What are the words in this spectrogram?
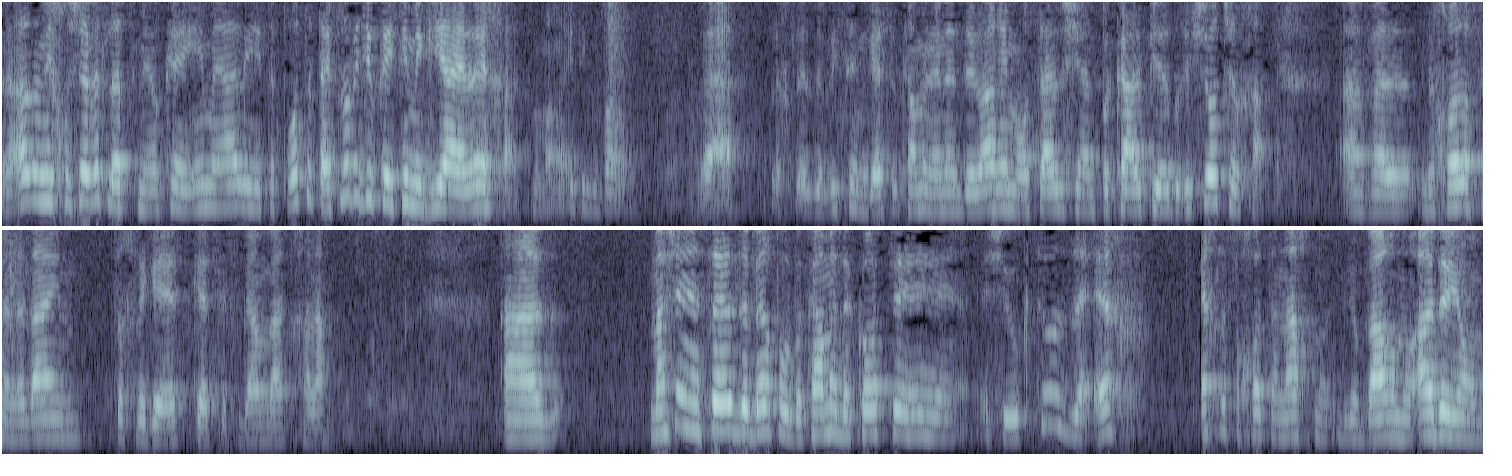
ואז אני חושבת לעצמי, אוקיי, אם היה לי את ה prototype, לא בדיוק הייתי מגיעה אליך. כלומר, הייתי כבר, ואת הולכת לאיזה VC, מגייסת כמה מיליוני דולרים, או עושה איזושהי הנפקה על פי הדרישות שלך. אבל בכל אופן, עדיין צריך לגייס כסף גם בהתחלה. אז מה שאני אנסה לדבר פה בכמה דקות שיוקצו, זה איך, איך לפחות אנחנו התגברנו עד היום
